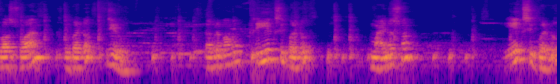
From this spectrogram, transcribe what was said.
plus one equal to zero. তারপরে পাবো three X equal to minus one X equal to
